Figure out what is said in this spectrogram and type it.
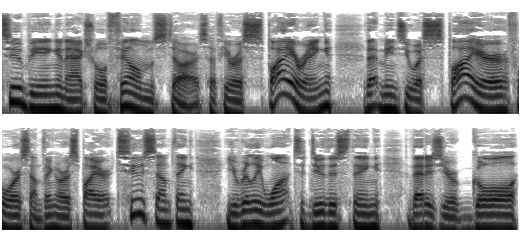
to being an actual film star. So if you're aspiring, that means you aspire for something or aspire to something. You really want to do this thing. That is your goal.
